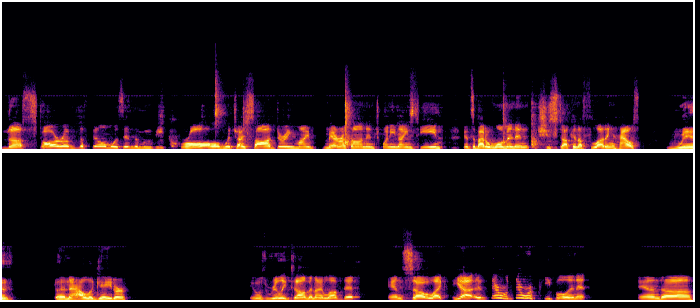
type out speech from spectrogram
the star of the film was in the movie Crawl, which I saw during my marathon in 2019. It's about a woman and she's stuck in a flooding house with an alligator. It was really dumb, and I loved it. And so, like, yeah, it, there were there were people in it, and uh,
